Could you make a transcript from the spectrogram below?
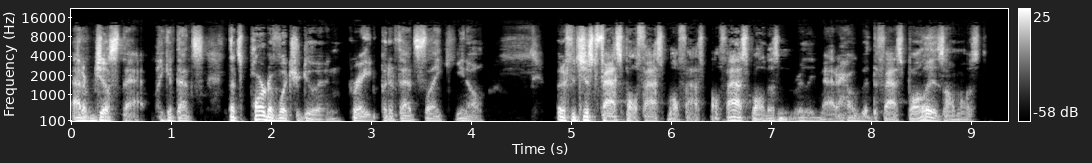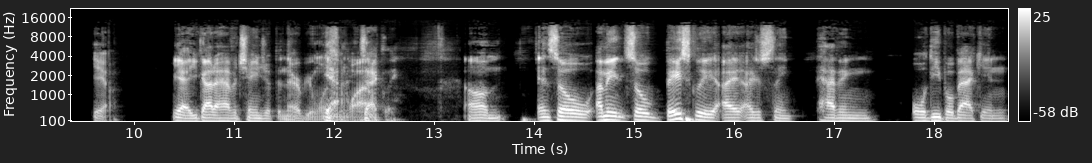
out of just that. Like if that's that's part of what you're doing, great. But if that's like you know, but if it's just fastball, fastball, fastball, fastball, doesn't really matter how good the fastball is. Almost. Yeah. Yeah, you got to have a changeup in there every once yeah, in a while. Exactly. Um, and so, I mean, so basically, I, I just think having Oladipo back in,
